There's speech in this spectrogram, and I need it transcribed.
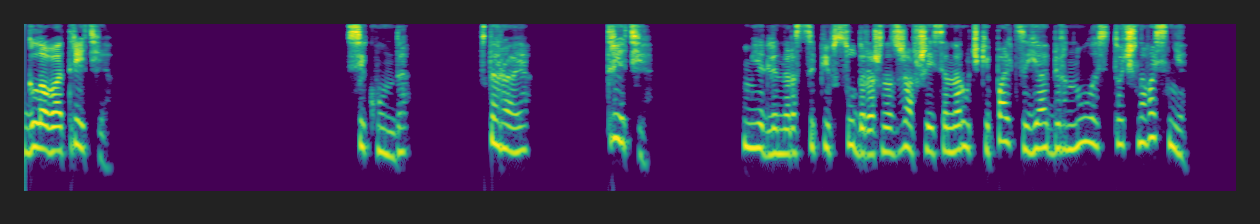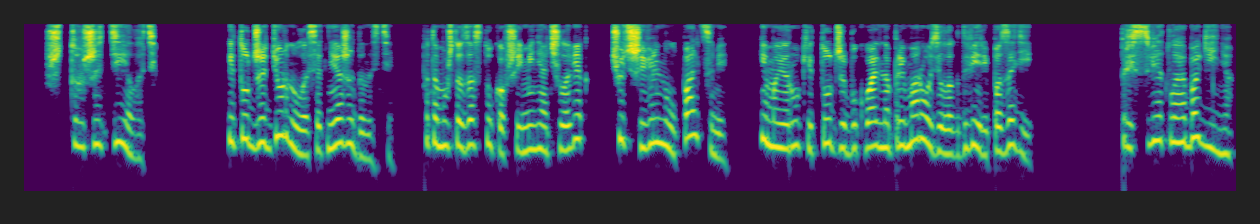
Глава третья. Секунда. Вторая. Третья. Медленно расцепив судорожно сжавшиеся на ручке пальцы, я обернулась точно во сне. Что же делать? И тут же дернулась от неожиданности, потому что застукавший меня человек чуть шевельнул пальцами, и мои руки тут же буквально приморозило к двери позади. Пресветлая богиня,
